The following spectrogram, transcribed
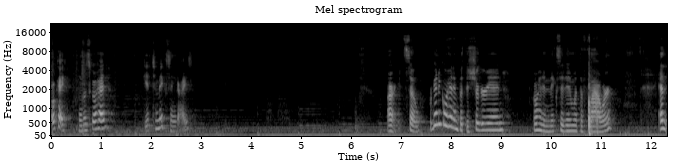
okay, well, let's go ahead, get to mixing, guys. All right, so we're gonna go ahead and put the sugar in, go ahead and mix it in with the flour. And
